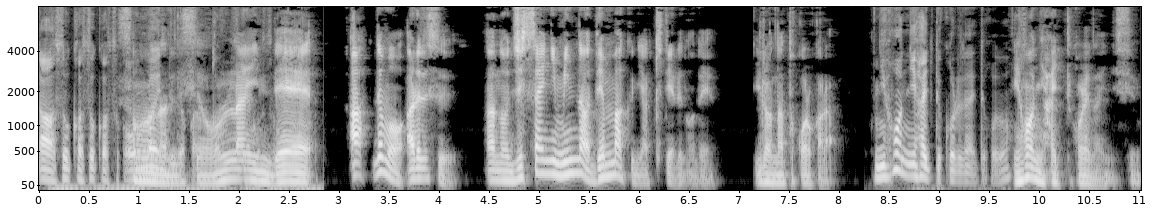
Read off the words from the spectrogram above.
ああ、そっかそっかそっか。そうオンライなんでよ。ンでだからか。オンラインで、あ、でも、あれです。あの、実際にみんなはデンマークには来てるので、いろんなところから。日本に入ってこれないってこと？日本に入ってこれないんですよ。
